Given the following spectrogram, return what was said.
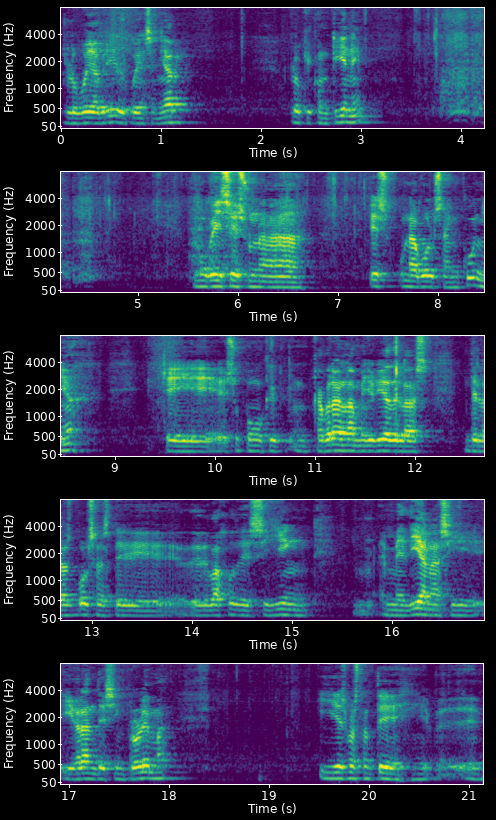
Os lo voy a abrir, os voy a enseñar lo que contiene. Como veis es una, es una bolsa en cuña, que supongo que cabrá en la mayoría de las, de las bolsas de, debajo de sillín medianas y, grandes sin problema. Y es bastante... Eh,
